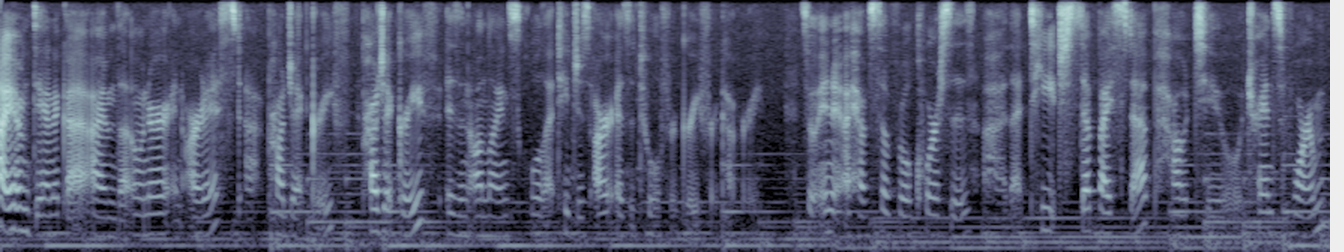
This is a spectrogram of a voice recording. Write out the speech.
Hi, I'm Danica. I'm the owner and artist at Project Grief. Project Grief is an online school that teaches art as a tool for grief recovery. So in it I have several courses uh, that teach step by step how to transform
